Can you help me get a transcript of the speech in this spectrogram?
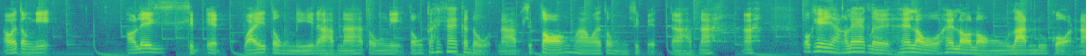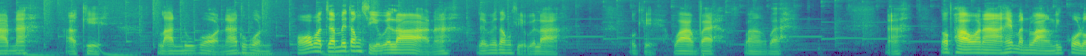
เอาไว้ตรงนี้ เอาเลข 11 ไว้ตรงนี้นะครับนะ ตรงนี้ตรงใกล้ๆกระโดดนะครับ 12วางไว้ตรง 11 นะครับนะอะโอเคอย่างแรกเลยให้เราให้เราลองรันดูก่อนนะครับนะโอเค รันดูก่อนนะทุกคน เพราะมันจะไม่ต้องเสียเวลานะ จะไม่ต้องเสียเวลา โอเควางไป วางไปนะก็ภาวนาให้มันวางนิโคโร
